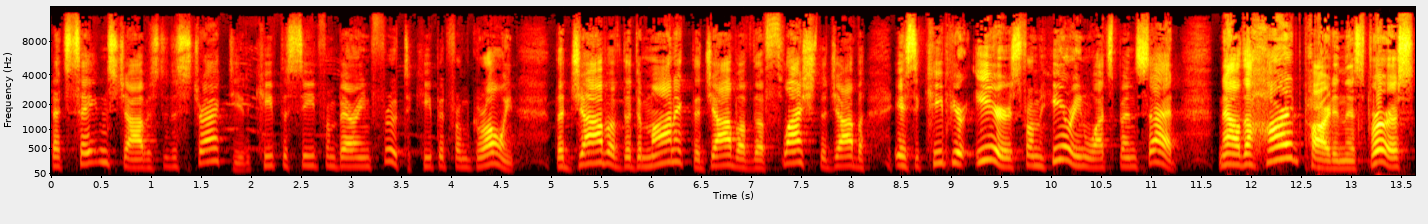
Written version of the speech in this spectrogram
that Satan's job is to distract you, to keep the seed from bearing fruit, to keep it from growing. The job of the demonic, the job of the flesh, the job is to keep your ears from hearing what's been said. Now, the hard part in this verse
